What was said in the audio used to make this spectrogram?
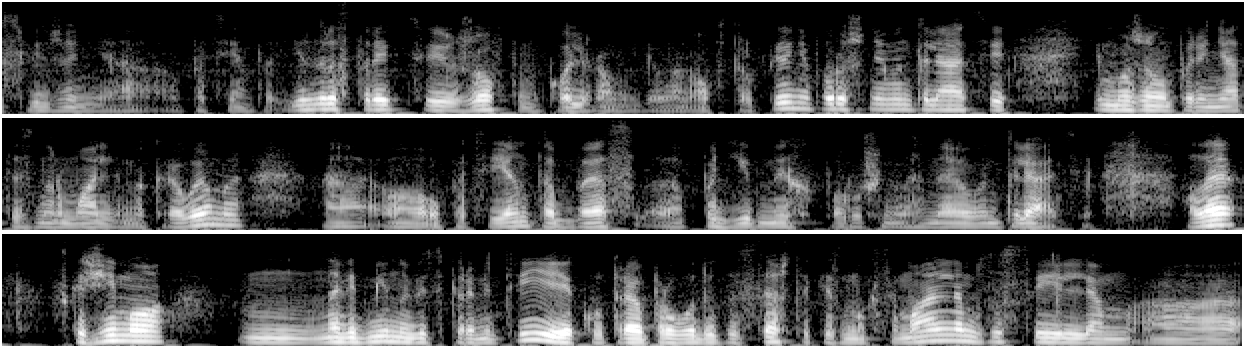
дослідження пацієнта із рестрикцією, жовтим кольором виділено обструктивні порушення вентиляції, і можемо порівняти з нормальними кривими е, у пацієнта без е, подібних порушень легеневої вентиляції. Але, скажімо, на відміну від спірометрії, яку треба проводити все ж таки з максимальним зусиллям, а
